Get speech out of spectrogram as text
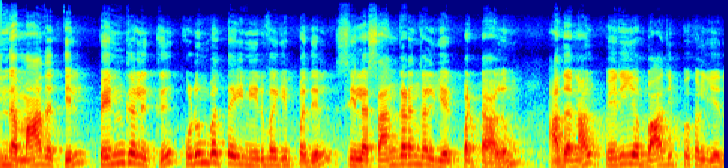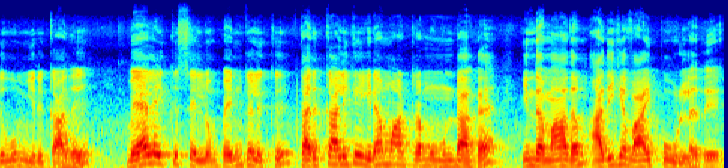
இந்த மாதத்தில் பெண்களுக்கு குடும்பத்தை நிர்வகிப்பதில் சில சங்கடங்கள் ஏற்பட்டாலும் அதனால் பெரிய பாதிப்புகள் எதுவும் இருக்காது. வேலைக்கு செல்லும் பெண்களுக்கு தற்காலிக இடமாற்றமும் உண்டாக இந்த மாதம் அதிக வாய்ப்பு உள்ளது.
